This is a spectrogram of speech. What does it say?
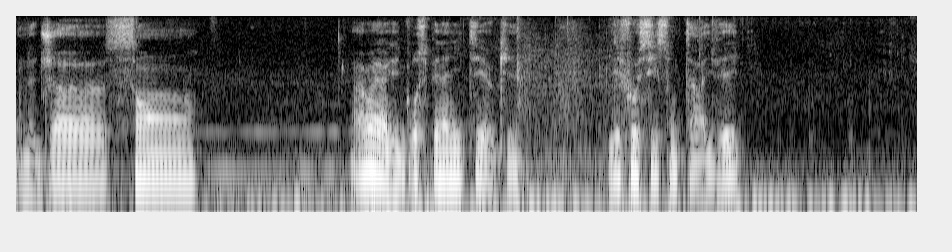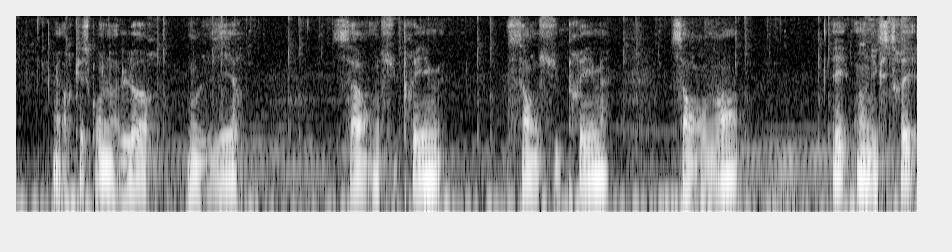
on a déjà 100... Ah ouais, il y a une grosse pénalité, ok. Les fossiles sont arrivés. Alors, qu'est-ce qu'on a? L'or, on le vire. Ça, on supprime. Ça, on supprime. Ça, on revend. Et on extrait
